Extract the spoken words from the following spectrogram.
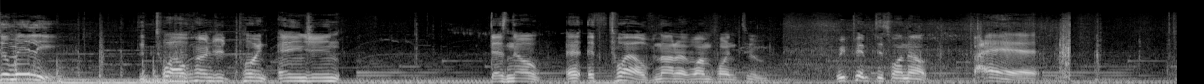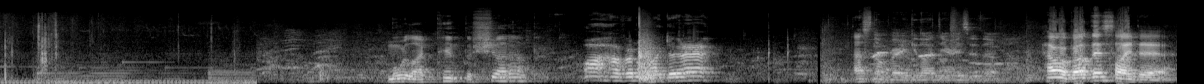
Two milli. The 1200 point engine. There's no. Uh, it's 12, not a 1.2. We pimped this one out. Bad. More like pimp the shut up. I have an idea. That's not a very good idea, is it though? How about this idea?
